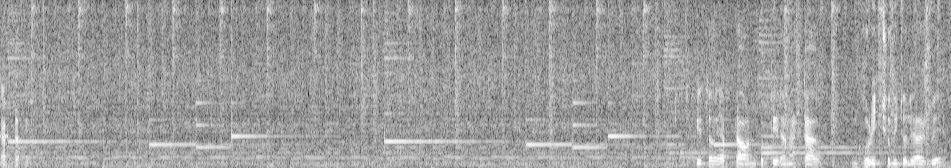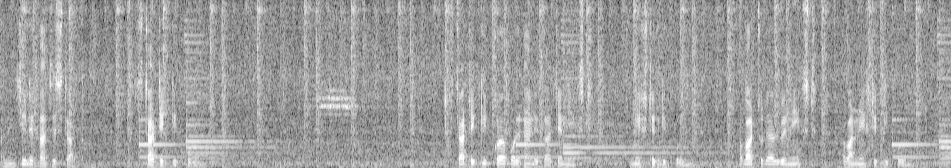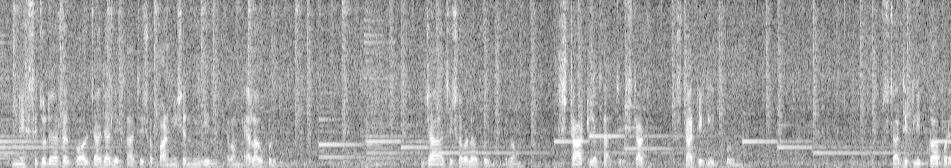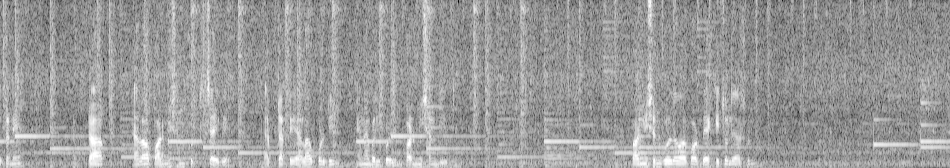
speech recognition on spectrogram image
অ্যাপটাকে এই তো অ্যাপটা অন করতে এরকম একটা ঘড়ির ছবি চলে আসবে। আর নিচে লেখা আছে স্টার্ট স্টার্টে ক্লিক করুন। স্টার্টে ক্লিক করার পর এখানে লেখা আছে নেক্সট নেক্সটে ক্লিক করুন। আবার চলে আসবে নেক্সট আবার নেক্সটে ক্লিক করুন। নেক্সটে চলে আসার পর যা যা লেখা আছে সব পারমিশন নিয়ে দিন এবং অ্যালাউ করে দিন। যা আছে সব অ্যালাউ করে দিন এবং স্টার্ট লেখা আছে। স্টার্ট স্টার্টে ক্লিক করুন। স্টার্টে ক্লিক করার পর এখানে একটা অ্যালাও পারমিশন করতে চাইবে। অ্যাপটাকে অ্যালাউ করে দিন এনাবেল করে দিন পারমিশন দিয়ে দিন। পারমিশন করে দেওয়ার পর ব্যাকে চলে আসুন।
